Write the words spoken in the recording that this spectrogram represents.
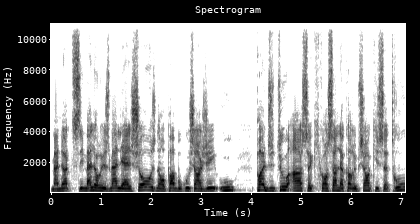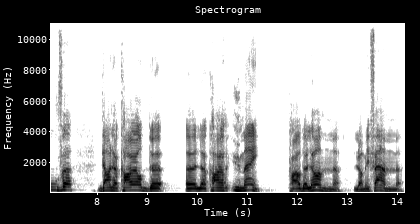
ma note ici, malheureusement, les choses n'ont pas beaucoup changé ou pas du tout en ce qui concerne la corruption qui se trouve dans le cœur de euh, le cœur humain cœur de l'homme, l'homme et femme,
